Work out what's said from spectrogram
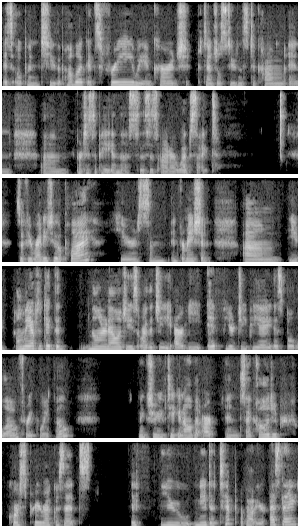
It's open to the public, it's free. We encourage potential students to come and um, participate in this. This is on our website. So if you're ready to apply, here's some information. Um, you only have to take the Miller Analogies or the GRE if your GPA is below 3.0. Make sure you've taken all the art and psychology course prerequisites. If you need a tip about your essay,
